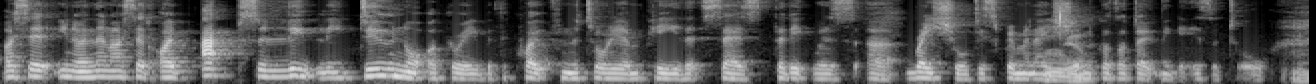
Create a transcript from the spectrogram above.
I said, you know, and then I said, I absolutely do not agree with the quote from the Tory MP that says that it was uh, racial discrimination Yeah. because I don't think it is at all. Mm.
